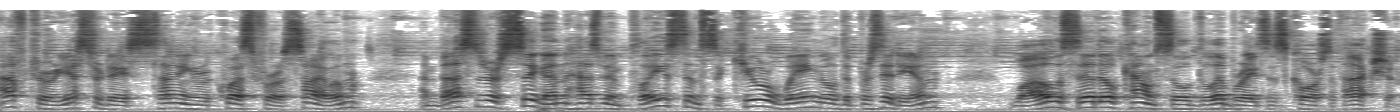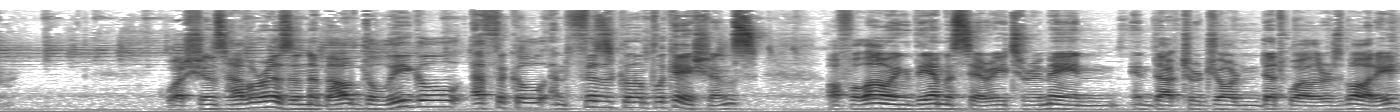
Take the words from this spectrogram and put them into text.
After yesterday's stunning request for asylum, Ambassador Sigan has been placed in secure wing of the Presidium while the Citadel Council deliberates its course of action. Questions have arisen about the legal, ethical, and physical implications of allowing the emissary to remain in Dr. Jordan Detweiler's body,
